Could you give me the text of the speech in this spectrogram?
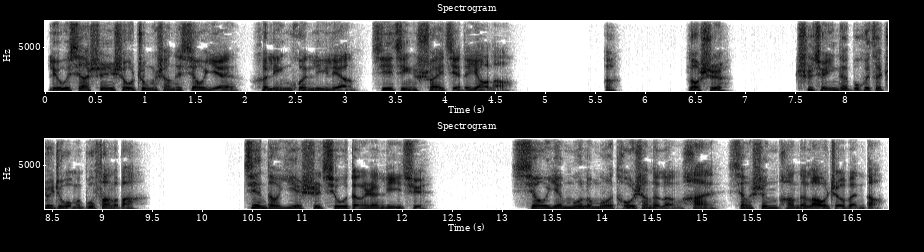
留下身受重伤的萧炎和灵魂力量接近衰竭的药老。啊，老师。赤犬应该不会再追着我们不放了吧？见到叶时秋等人离去，萧炎摸了摸头上的冷汗，向身旁的老者问道：“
